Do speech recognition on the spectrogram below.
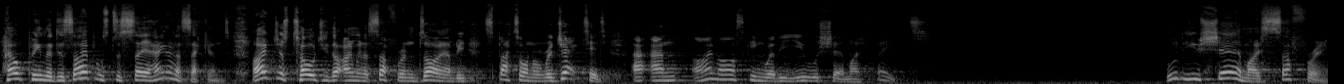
helping the disciples to say, hang on a second, I've just told you that I'm going to suffer and die and be spat on and rejected, and I'm asking whether you will share my fate. Will you share my suffering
